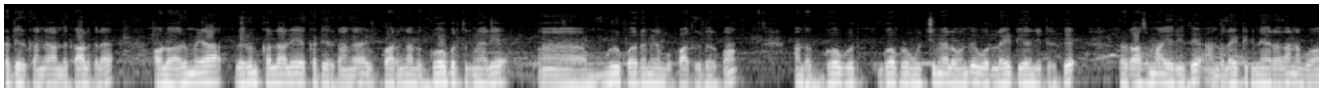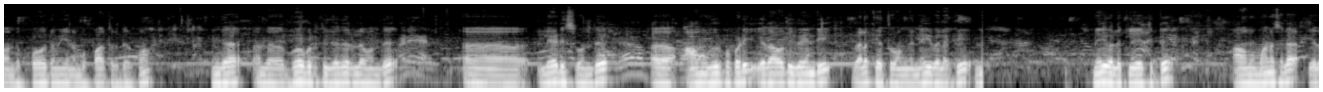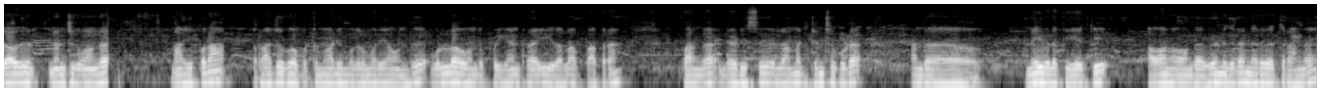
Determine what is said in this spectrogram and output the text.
கட்டியிருக்காங்க. அந்த காலத்தில் அவ்வளோ அருமையாக வெறும் கல்லாலேயே கட்டியிருக்காங்க. இப்போ பாருங்கள் அந்த கோபுரத்துக்கு மேலேயே முழு பௌர்ணமி நம்ம பார்த்துக்கிட்டு இருக்கோம். அந்த கோபுர கோபுரம் உச்சி மேலே வந்து ஒரு லைட் எரிஞ்சிட்டு இருக்குது பிரகாசமாக எரியுது. அந்த லைட்டுக்கு நேராக தான் நம்ம அந்த பௌர்ணமியை நம்ம பார்த்துக்கிட்டு இருக்கோம். இங்கே அந்த கோபுரத்துக்கு எதிரில் வந்து லேடிஸ் வந்து அவங்க விருப்பப்படி ஏதாவது வேண்டி விளக்கு ஏற்றுவாங்க நெய் விளக்கு. நெய் விளக்கு ஏற்றிட்டு அவங்க மனசில் ஏதாவது நினச்சிக்குவாங்க. நான் இப்போ தான் ராஜகோபுரத்து முன்னாடி முதல் முறையாக வந்து உள்ளே வந்து போய் என்ட்ராகி இதெல்லாம் பார்க்குறேன். பாருங்கள் லேடிஸு இல்லாமல் ஜென்ஸு கூட அந்த நெய் விளக்கு ஏற்றி அவங்க அவங்க வேண்டுதலை நிறைவேற்றுறாங்க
